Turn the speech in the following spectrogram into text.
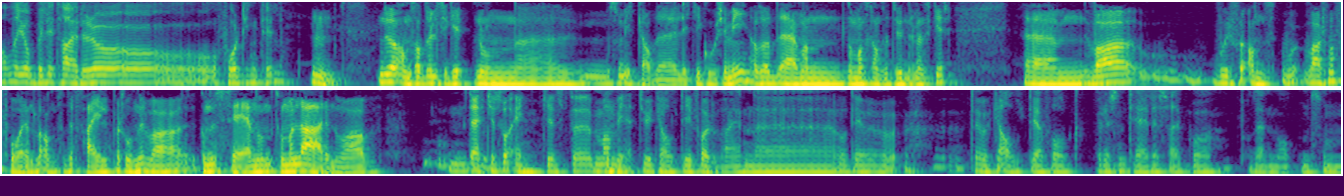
alle jobber litt hardere og, får ting til. Mm. Du ansatte vel sikkert noen uh, som ikke hadde like god kjemi. Altså det er man, når man skal ansette 100 mennesker. Hva, hva, er det som får en til å ansette feil personer? Hva, kan du se noen, kan man lære noe av det er ikke så enkelt. Man vet jo ikke alltid i forveien. Og det er jo, det er jo ikke alltid at folk presenterer seg på, på den måten som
